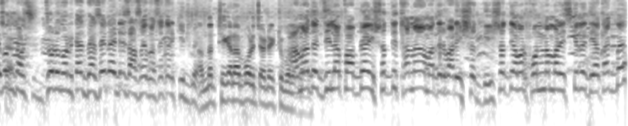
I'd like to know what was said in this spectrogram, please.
এবং দর্শ- জনগণের কাছে বেঁচে না এটা যাচাই বাছাই করে কিনবে। আপনার ঠিকানা পরিচয়টা একটু বলুন আমাদের জেলা পাবনা ঈশ্বরদী থানা আমাদের বাড়ি ঈশ্বরদী। ঈশ্বরদী আমার ফোন নাম্বার স্ক্রিনে দেওয়া থাকবে।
